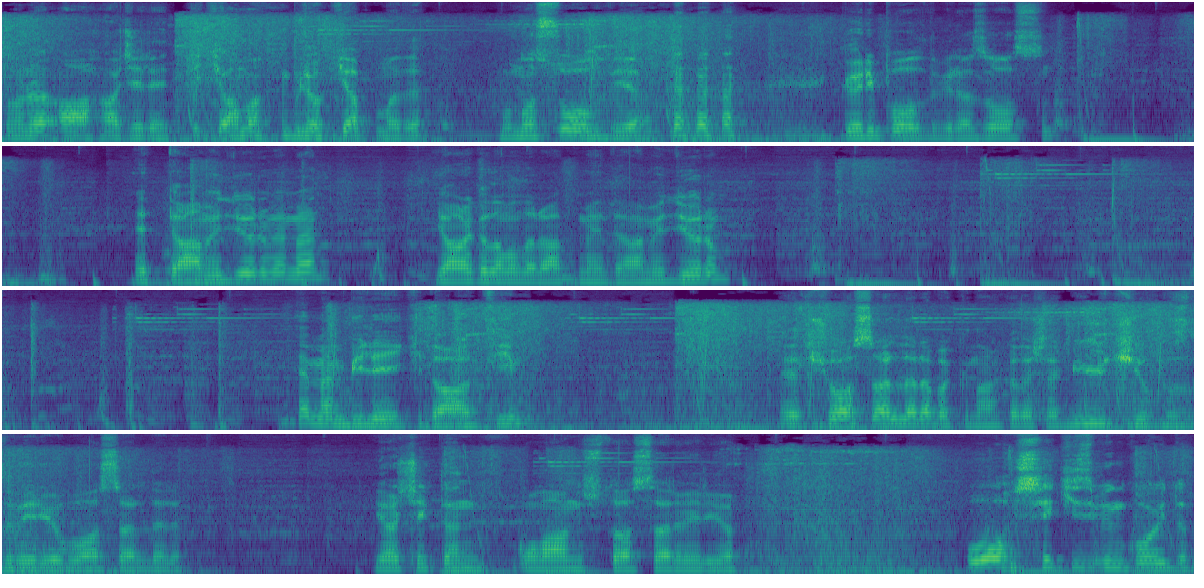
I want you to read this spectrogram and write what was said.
Sonra ah acele ettik ama blok yapmadı. Bu nasıl oldu ya? Garip oldu biraz olsun. Evet devam ediyorum hemen. Yargılamaları atmaya devam ediyorum. Hemen bile 2 daha atayım. Evet şu hasarlara bakın arkadaşlar. Bir 3 yıldızlı veriyor bu hasarları. Gerçekten olağanüstü hasar veriyor. Oh 8000 koydu.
